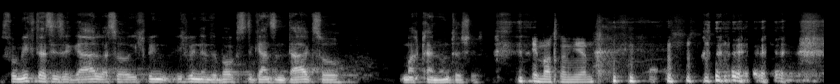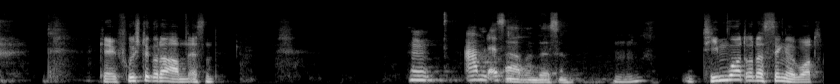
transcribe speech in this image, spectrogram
für, mich, das ist egal. Also ich bin, ich bin in der Box den ganzen Tag, so macht keinen Unterschied. Immer trainieren. okay, Frühstück oder Abendessen? Hm, Abendessen. Abendessen. Mhm. Teamwort oder Singlewort?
